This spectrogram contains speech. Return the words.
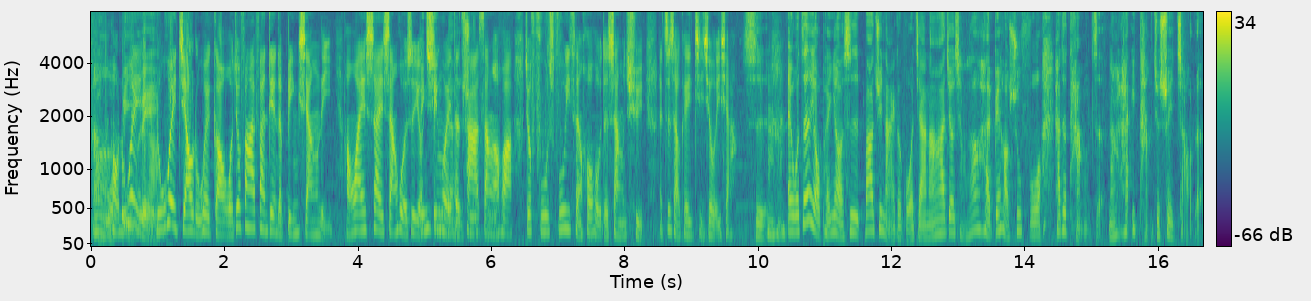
好、嗯，芦荟芦荟胶、芦荟膏，我就放在饭店的冰箱里，好，万一晒伤或者是有轻微的擦伤的话，就敷敷一层厚厚的上去，至少可以急救一下。是，哎、嗯欸，我真的有朋友是不知道去哪一个国家，然后他就想说海边好舒服、哦，他就躺着，然后他一躺就睡着了，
